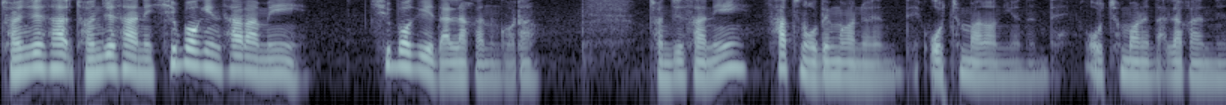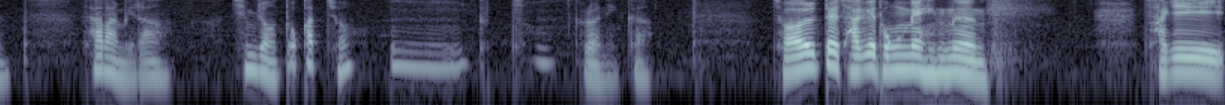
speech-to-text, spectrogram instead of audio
전재산, 전재산이 10억인 사람이 10억이 날아가는 거랑 전재산이 4,500만 원이었는데 5천만 원이었는데 5천만 원이 날아가는 사람이랑 심정은 똑같죠. 음, 그쵸. 그러니까 절대 자기 동네에 있는 자기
